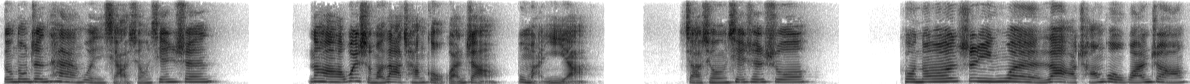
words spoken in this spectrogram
东东侦探问小熊先生：“那为什么腊肠狗馆长不满意啊？”小熊先生说：“可能是因为腊肠狗馆长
